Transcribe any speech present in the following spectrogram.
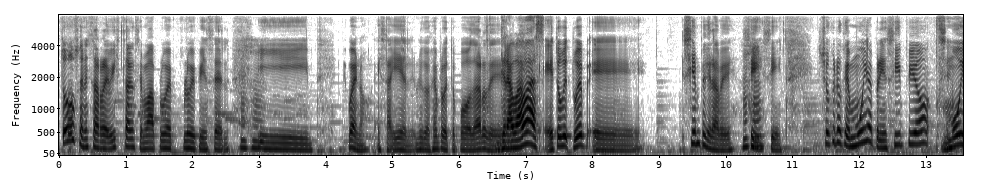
todos en esa revista que se llamaba Pluma, y Pincel. Y bueno, es ahí el único ejemplo que te puedo dar de. ¿Grababas? Eh, tuve, tuve, eh, siempre grabé, sí, sí. Yo creo que muy al principio, muy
